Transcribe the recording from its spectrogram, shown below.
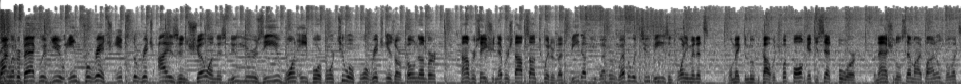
Brian Weber back with you in for Rich. It's the Rich Eisen Show on this New Year's Eve. 1 204 Rich is our phone number. Conversation never stops on Twitter. That's BW Weber, Weber with two B's in 20 minutes. Will make the move to college football, get you set for the national semifinals. Well, let's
